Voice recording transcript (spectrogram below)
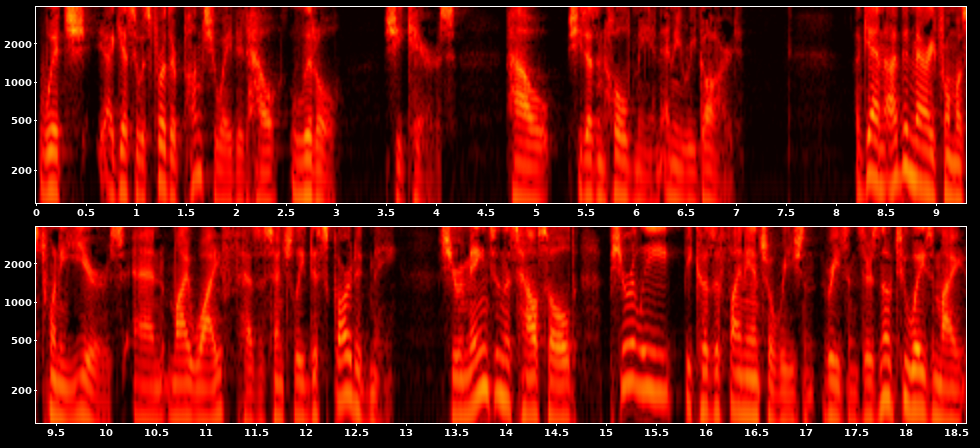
which I guess it was further punctuated how little she cares how she doesn't hold me in any regard. Again, I've been married for almost 20 years, and my wife has essentially discarded me. She remains in this household purely because of financial reason, reasons. There's no two ways in my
